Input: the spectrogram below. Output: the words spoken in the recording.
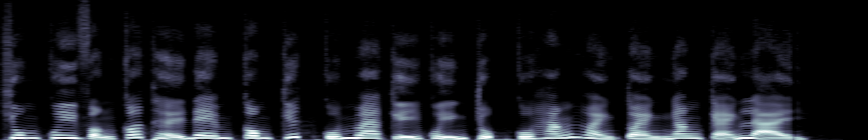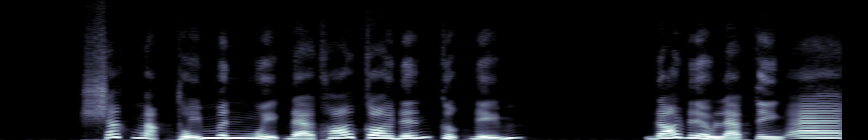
Chung quy vẫn có thể đem công kích của ma kỹ quyển trục của hắn hoàn toàn ngăn cản lại. Sắc mặt Thủy Minh Nguyệt đã khó coi đến cực điểm. Đó đều là tiền A.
